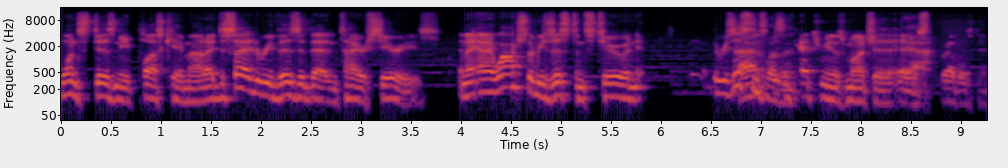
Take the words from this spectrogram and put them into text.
once Disney Plus came out, I decided to revisit that entire series, and I, and I watched the Resistance too, and the Resistance wasn't- didn't catch me as much as, as Yeah. Rebels did.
